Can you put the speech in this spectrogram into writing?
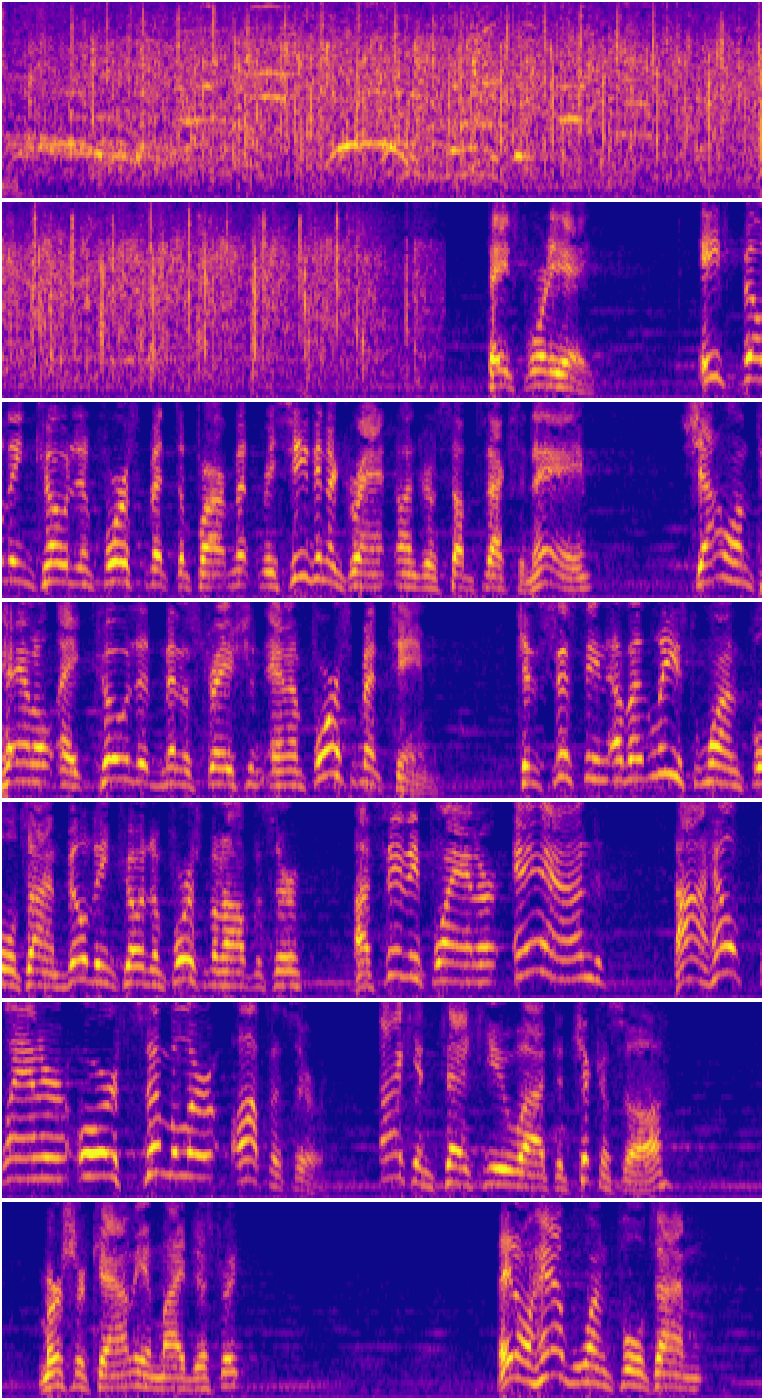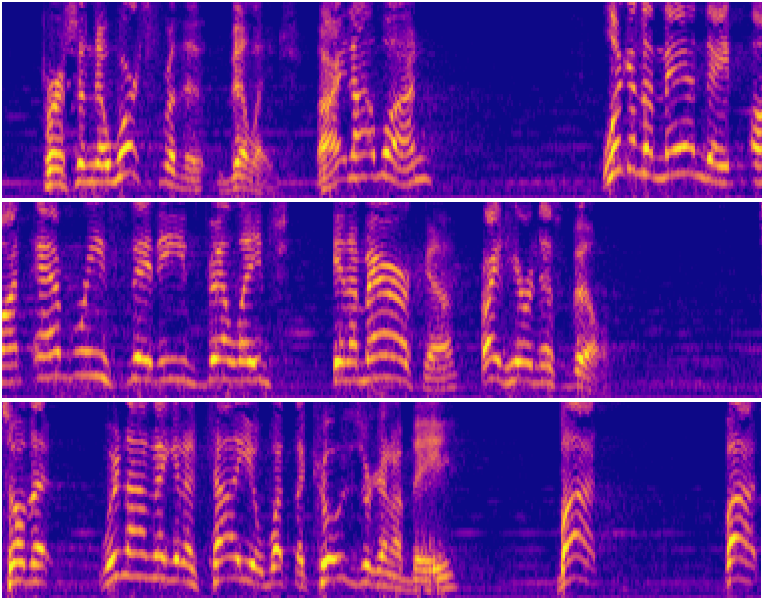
Page 48. Each building code enforcement department receiving a grant under subsection A shall impanel a code administration and enforcement team consisting of at least one full time building code enforcement officer, a city planner, and a health planner or similar officer. I can take you uh, to Chickasaw, Mercer County in my district. They don't have one full time person that works for the village. All right, not one. Look at the mandate on every city, village in America right here in this bill. So that we're not only going to tell you what the codes are going to be, but but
